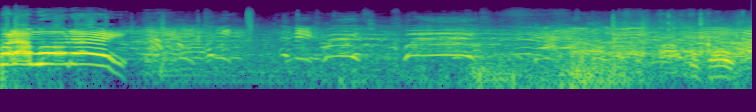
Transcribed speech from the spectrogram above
Well done, Wardy! Good goal.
